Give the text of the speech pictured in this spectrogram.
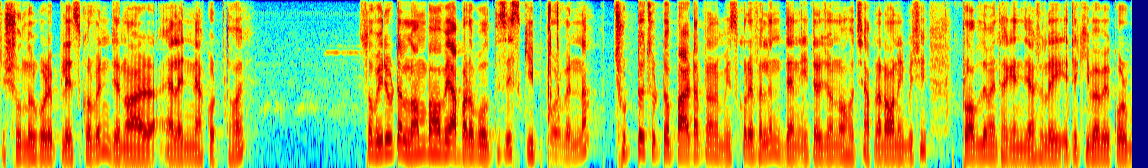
সুন্দর করে প্লেস করবেন, যেন আর অ্যালাইন না করতে হয়। সো ভিডিওটা লম্বা হবে, আবারও বলতেছি স্কিপ করবেন না। ছোট্ট ছোট্ট পার্ট আপনারা মিস করে ফেলেন দেন এটার জন্য হচ্ছে আপনারা অনেক বেশি প্রবলেমে থাকেন যে আসলে এটা কীভাবে করব,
